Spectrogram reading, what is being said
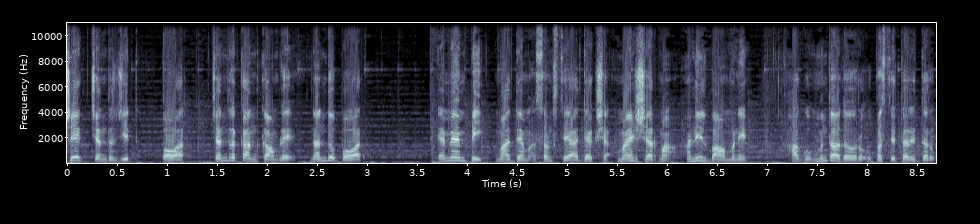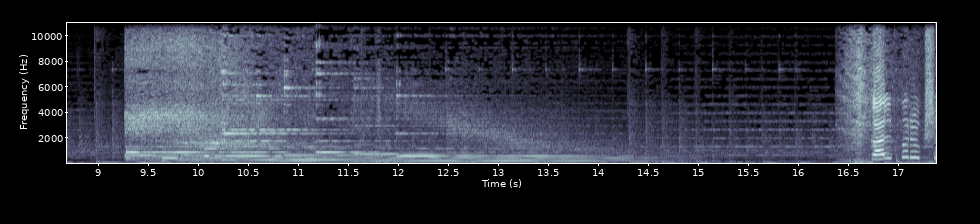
ಶೇಖ್ ಚಂದ್ರಜಿತ್ ಪವಾರ್, ಚಂದ್ರಕಾಂತ್ ಕಾಂಬ್ಳೆ, ನಂದು ಪವಾರ್, ಎಂಎಂಪಿ ಮಾಧ್ಯಮ ಸಂಸ್ಥೆಯ ಅಧ್ಯಕ್ಷ ಮಹೇಶ್ ಶರ್ಮಾ, ಅನಿಲ್ ಬಾಮನೆ ಹಾಗೂ ಮುಂತಾದವರು ಉಪಸ್ಥಿತರಿದ್ದರು. ಕಲ್ಪವೃಕ್ಷ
